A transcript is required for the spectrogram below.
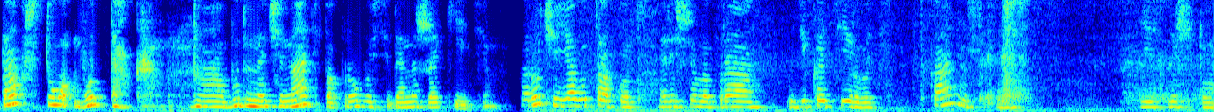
так что вот так. А, буду начинать, попробую себя на жакете. Короче, я вот так вот решила продекотировать тканюшку, если что.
